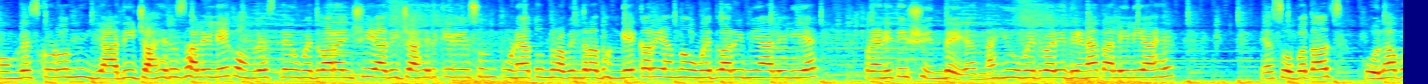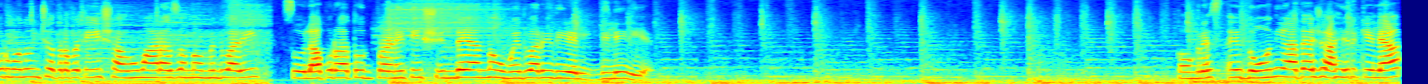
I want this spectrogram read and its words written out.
काँग्रेसकडून यादी जाहीर झालेली आहे काँग्रेसने उमेदवारांची यादी जाहीर केली असून पुण्यातून रवींद्र धंगेकर यांना उमेदवारी मिळालेली आहे. प्रणिती शिंदे यांनाही उमेदवारी देण्यात आलेली आहे. यासोबतच कोल्हापूरमधून छत्रपती शाहू महाराजांना उमेदवारी सोलापुरातून प्रणिती शिंदे यांना उमेदवारी दिलेली आहे. काँग्रेसने दोन याद्या जाहीर केल्या.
